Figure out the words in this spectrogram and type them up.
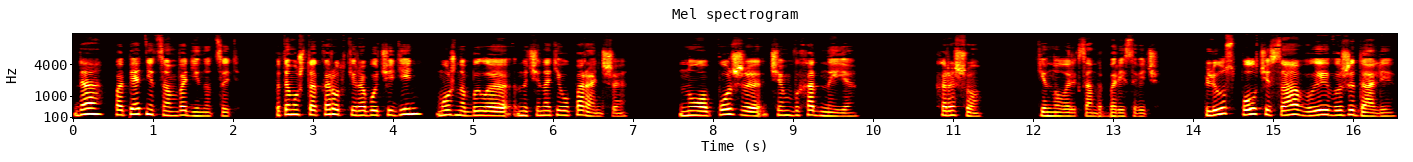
«Да, по пятницам в одиннадцать, потому что короткий рабочий день, можно было начинать его пораньше, но позже, чем выходные». «Хорошо», – кивнул Александр Борисович. «Плюс полчаса вы выжидали,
